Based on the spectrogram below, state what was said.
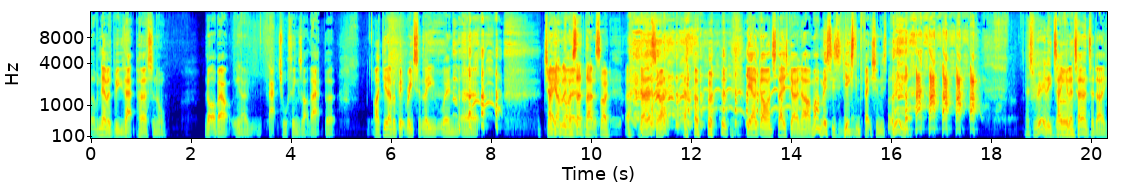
I would never be that personal. Not about you know actual things like that, but I did have a bit recently when. Uh, Jayde I can't believe I said that. Sorry. No, that's all right. yeah, I go on stage going, "Oh, my missus' yeast infection is really." That's really taking Uh. a turn today.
